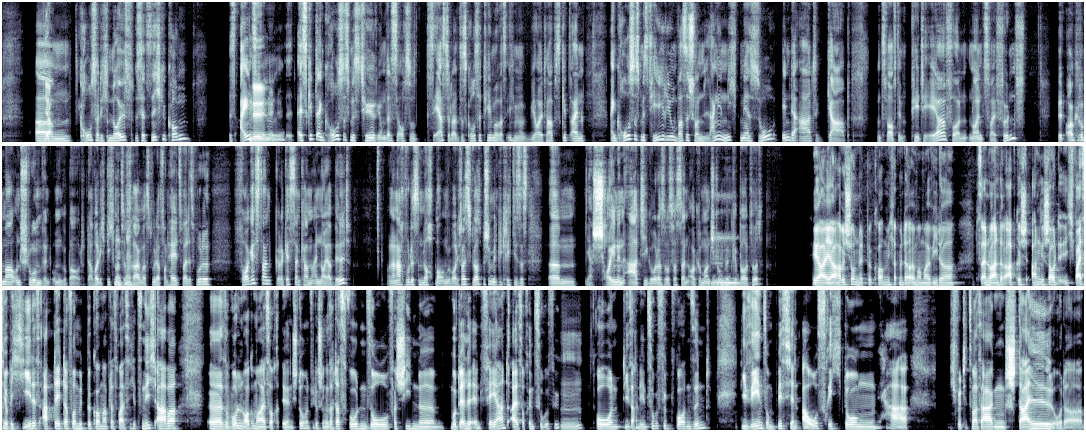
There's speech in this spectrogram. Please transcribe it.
Ähm, Großartig Neues ist jetzt nicht gekommen. Das Einzige, Nö, nö, nö. es gibt ein großes Mysterium. Das ist ja auch so das erste oder das große Thema, was ich mir wie heute habe. Es gibt ein, ein großes Mysterium, was es schon lange nicht mehr so in der Art gab. Und zwar auf dem PTR von 925 wird Ogrimmar und Sturmwind umgebaut. Da wollte ich dich mal zu Mhm. fragen, was du davon hältst, weil es wurde vorgestern oder gestern kam ein neuer Bild und danach wurde es nochmal umgebaut. Ich weiß nicht, du hast bestimmt mitgekriegt, dieses ähm, ja, Scheunenartige oder sowas, was da in und Sturmwind Mhm. gebaut wird. Ja, ja, habe ich schon mitbekommen. Ich habe mir da immer mal wieder das eine oder andere angeschaut. Ich weiß nicht, ob ich jedes Update davon mitbekommen habe, das weiß ich jetzt nicht, aber äh, sowohl in Orgrimmar als auch in Sturm, wie du schon gesagt hast, wurden so verschiedene Modelle entfernt als auch hinzugefügt. Mhm. Und die Sachen, die hinzugefügt worden sind, die sehen so ein bisschen aus Richtung, ja, ich würde jetzt mal sagen, Stall oder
